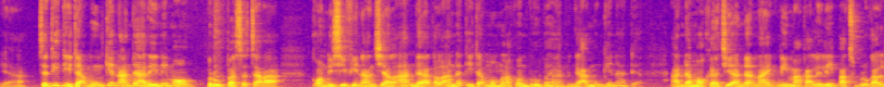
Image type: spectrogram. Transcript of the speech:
Ya, jadi tidak mungkin Anda hari ini mau berubah secara kondisi finansial Anda kalau Anda tidak mau melakukan perubahan, nggak mungkin ada. Anda mau gaji Anda naik 5 kali lipat, 10 kali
